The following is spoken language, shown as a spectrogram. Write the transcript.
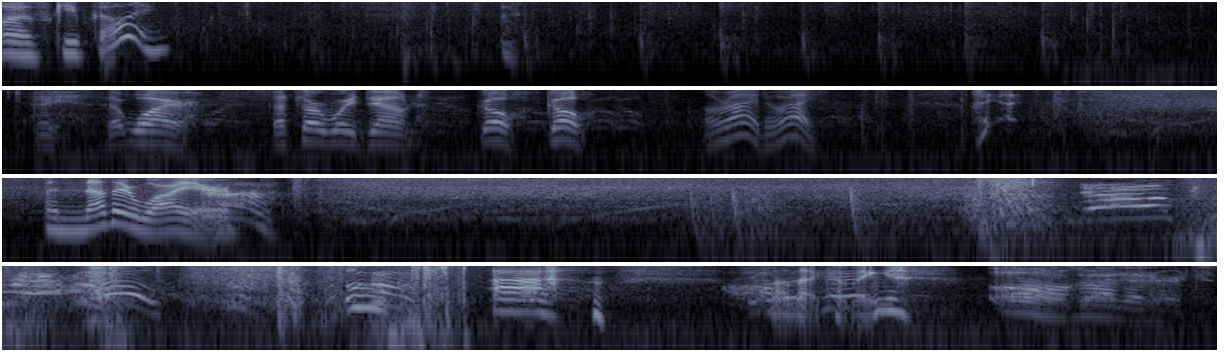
Let's keep going. hey, that wire. That's our way down. Go, go. All right, all right. Another wire. No, crap! Oh! Ooh. Ah. I saw that coming. Oh, God, that hurts.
